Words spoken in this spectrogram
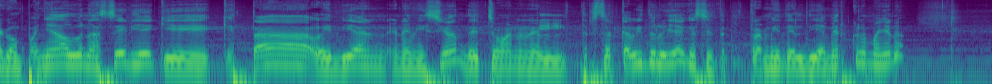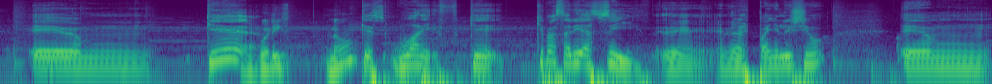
acompañado de una serie que, que está hoy día en, en emisión. De hecho, van en el tercer capítulo ya, que se tra- transmite el día miércoles mañana. Eh, que, What if, ¿no? que es What If? ¿Qué, qué pasaría si? eh, en el españolísimo. Eh,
